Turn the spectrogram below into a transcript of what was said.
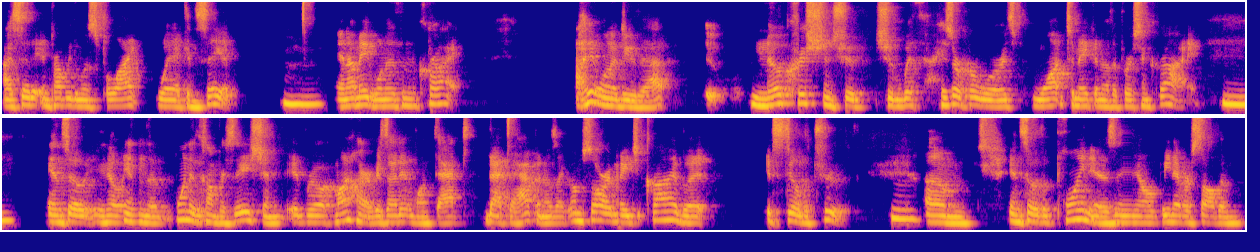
I said it in probably the most polite way I can say it, Mhm. and I made one of them cry. I didn't want to do that. No Christian should should with his or her words want to make another person cry. Mhm. And so, you know, in the point of the conversation, it broke my heart because I didn't want that that to happen. I was like, I'm sorry I made you cry, but it's still the truth. Mm. Um, and so the point is, you know, we never saw them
